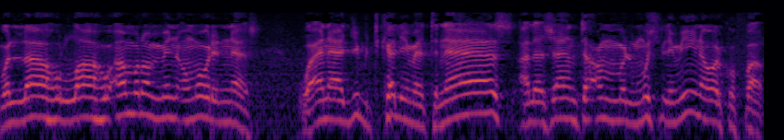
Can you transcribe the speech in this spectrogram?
ولاه الله أمرا من أمور الناس. وأنا جبت كلمة ناس علشان تعم المسلمين والكفار.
